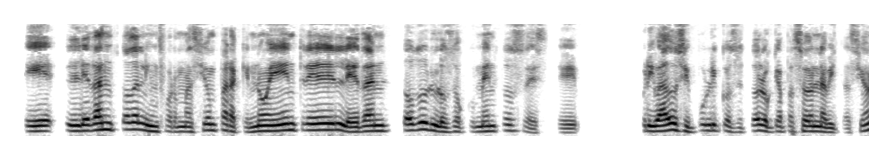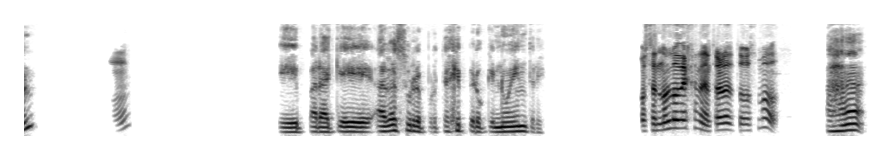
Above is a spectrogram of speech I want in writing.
eh, le dan toda la información para que no entre, le dan todos los documentos este, privados y públicos de todo lo que ha pasado en la habitación. Eh, para que haga su reportaje, pero que no entre. O sea, no lo dejan entrar de todos modos. Ajá,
